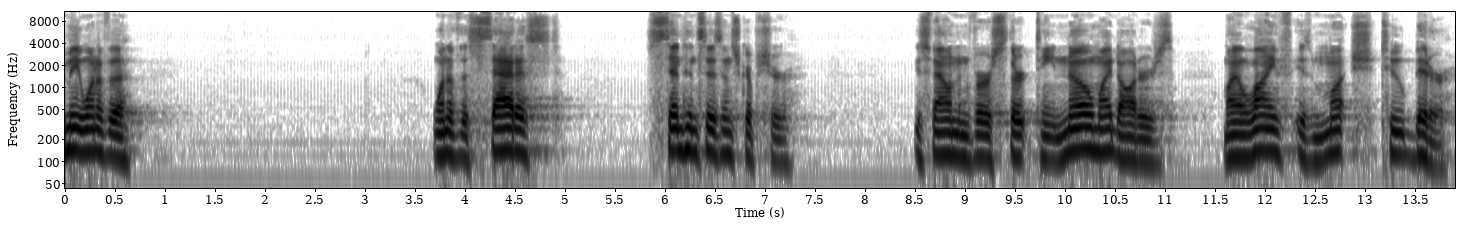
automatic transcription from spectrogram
To me, one of the one of the saddest sentences in Scripture is found in verse 13. No, my daughters, my life is much too bitter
